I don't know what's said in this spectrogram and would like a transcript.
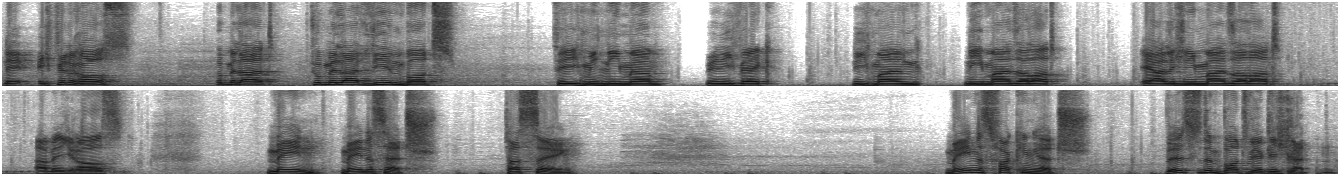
Nee, ich bin raus. Tut mir leid. Tut mir leid, Lienbot. Sehe ich mich nicht mehr. Bin ich weg. Nicht mal nicht mal ein Salat. Ehrlich, nicht mal ein Salat. Da bin ich raus. Main. Main ist Hedge. Just saying. Main ist fucking Hedge. Willst du den Bot wirklich retten?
